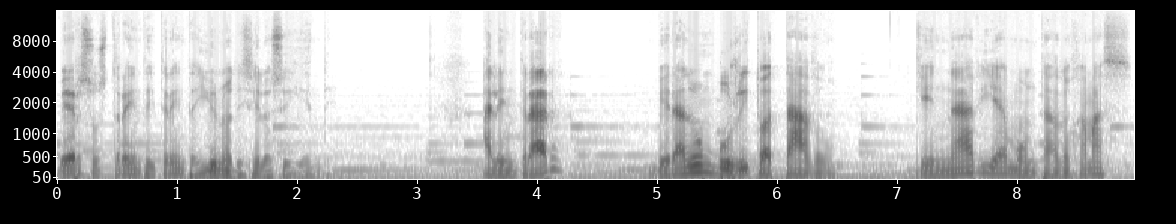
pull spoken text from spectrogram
versos 30 y 31 dice lo siguiente. Al entrar, verán un burrito atado que nadie ha montado jamás.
